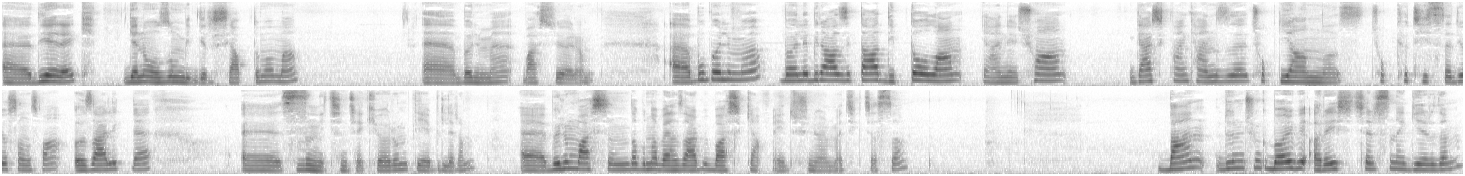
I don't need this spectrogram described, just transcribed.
e, diyerek gene uzun bir giriş yaptım ama e, bölüme başlıyorum. E, bu bölümü böyle birazcık daha dipte olan yani şu an gerçekten kendinizi çok yalnız, çok kötü hissediyorsanız falan özellikle e, sizin için çekiyorum diyebilirim. E, bölüm başlığında buna benzer bir başlık yapmayı düşünüyorum açıkçası. Ben dün çünkü böyle bir arayış içerisine girdim.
